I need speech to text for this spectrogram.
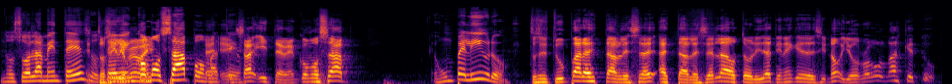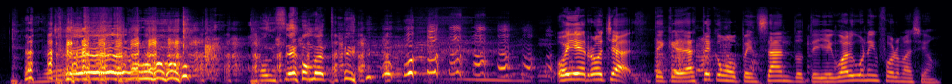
No solamente eso, Entonces, te ven como sapo, Eh, Mateo. exacto, y te ven como sapo. Es un peligro. Entonces tú para establecer, establecer la autoridad tienes que decir, no, yo robo más que tú. Consejo, Mateo. Oye, Rocha, te quedaste como pensando, ¿te llegó alguna información?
